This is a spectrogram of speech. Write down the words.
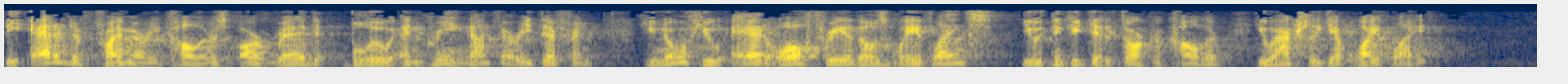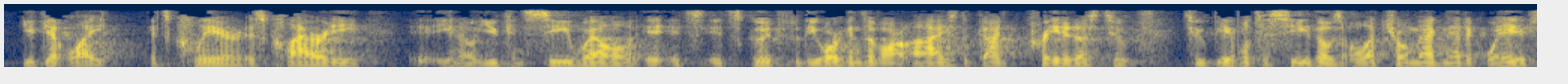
The additive primary colors are red, blue, and green. Not very different. You know, if you add all three of those wavelengths, you would think you'd get a darker color. You actually get white light. You get light. It's clear, it's clarity, you know, you can see well. It's, it's good for the organs of our eyes that God created us to, to be able to see those electromagnetic waves.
